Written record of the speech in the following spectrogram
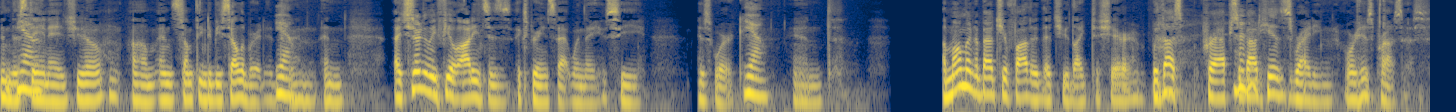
in this Yeah. day and age, you know, um, and something to be celebrated. Yeah. and, and I certainly feel audiences experience that when they see his work. Yeah. And a moment about your father that you'd like to share with us, perhaps about his writing or his process.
